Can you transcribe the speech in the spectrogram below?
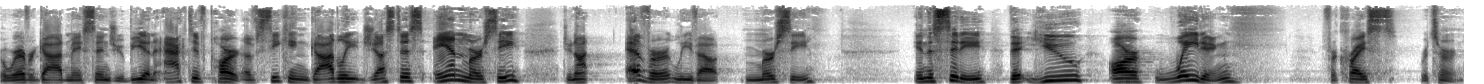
or wherever God may send you. Be an active part of seeking godly justice and mercy. Do not ever leave out mercy in the city that you are waiting for Christ's return.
